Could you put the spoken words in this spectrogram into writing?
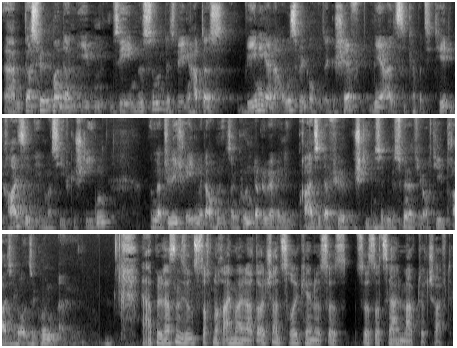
ähm, das wird man dann eben sehen müssen. Deswegen hat das weniger eine Auswirkung auf unser Geschäft, mehr als die Kapazität. Die Preise sind eben massiv gestiegen. Und natürlich reden wir da auch mit unseren Kunden darüber. Wenn die Preise dafür gestiegen sind, müssen wir natürlich auch die Preise für unsere Kunden erhöhen. Herr Appel, lassen Sie uns doch noch einmal nach Deutschland zurückkehren und zur, zur sozialen Marktwirtschaft.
